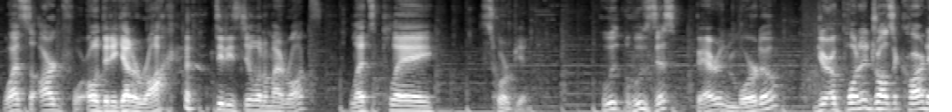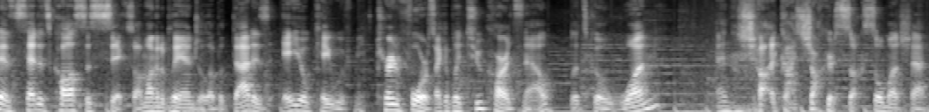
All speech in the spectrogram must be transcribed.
What's the arg for? Oh, did he get a rock? did he steal one of my rocks? Let's play Scorpion. Who, who's this? Baron Mordo? Your opponent draws a card and set its cost to 6. So I'm not going to play Angela, but that is a-okay with me. Turn 4, so I can play two cards now. Let's go 1. And, God, Shocker sucks so much, chat.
